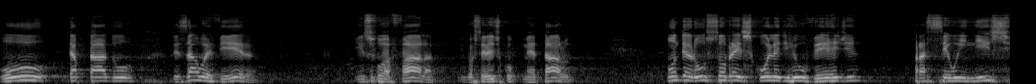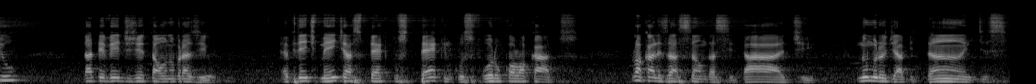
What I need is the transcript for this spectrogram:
O deputado Lisauer Vieira, em sua fala, e gostaria de cumprimentá-lo, ponderou sobre a escolha de Rio Verde para ser o início da TV digital no Brasil. Evidentemente, aspectos técnicos foram colocados localização da cidade, número de habitantes,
